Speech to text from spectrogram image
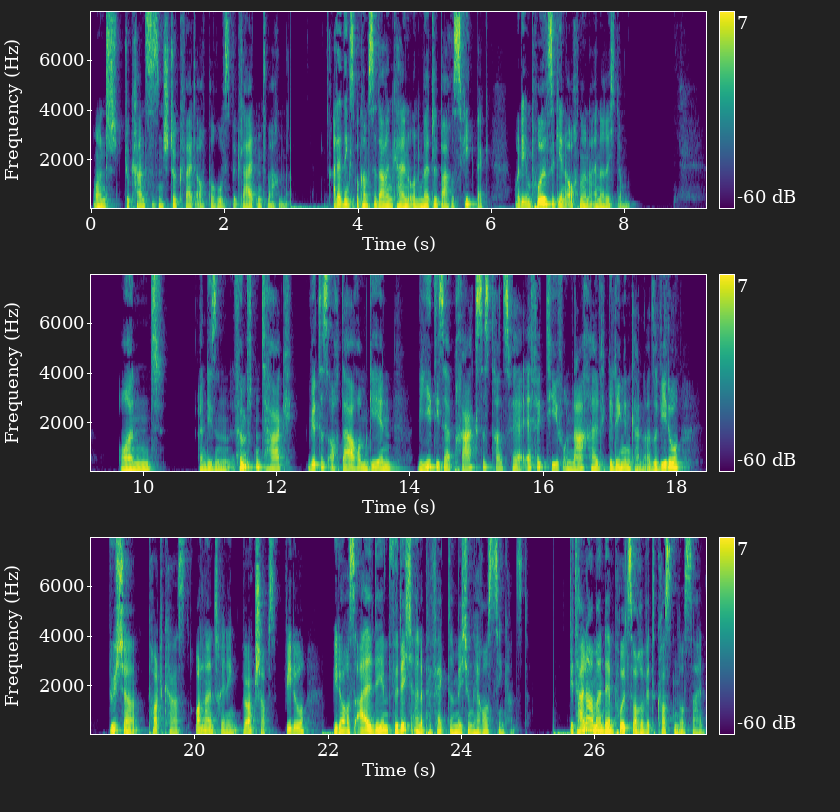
und du kannst es ein Stück weit auch berufsbegleitend machen. Allerdings bekommst du darin kein unmittelbares Feedback und die Impulse gehen auch nur in eine Richtung. Und an diesem fünften Tag wird es auch darum gehen, wie dieser Praxistransfer effektiv und nachhaltig gelingen kann. Also wie du Bücher, Podcast, Online-Training, Workshops, wie du, wie du aus all dem für dich eine perfekte Mischung herausziehen kannst. Die Teilnahme an der Impulswoche wird kostenlos sein.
